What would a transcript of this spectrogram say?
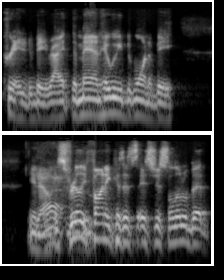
created to be, right? The man who we want to be. You know, yeah. it's really funny because it's it's just a little bit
